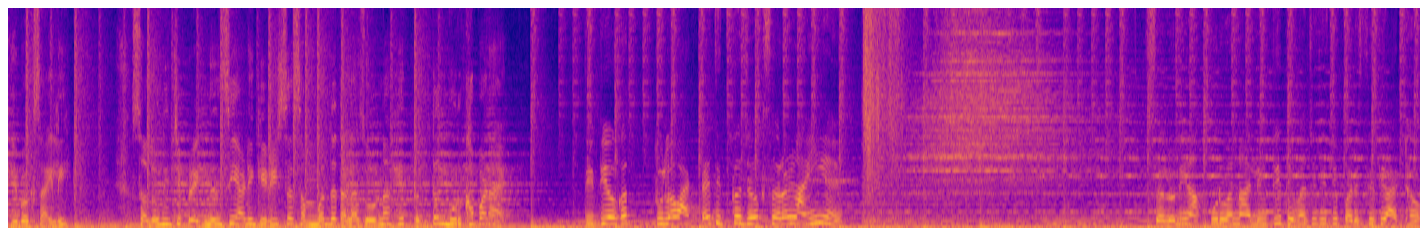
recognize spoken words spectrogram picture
हे बघ सायली सलोनीची प्रेग्नन्सी आणि गिरीशचा संबंध त्याला जोडणं हे तद्दन मूर्खपणा आहे. दीदी अगं तुला वाटतंय तितकं जग सरळ नाहीये? सलोनी नागपूरवरनं आली होती तेव्हाची तिची परिस्थिती आठव.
